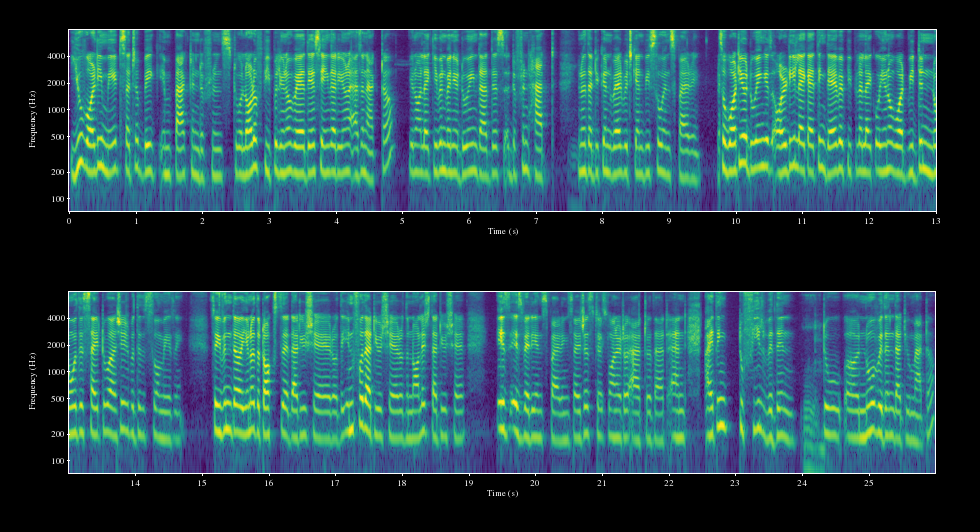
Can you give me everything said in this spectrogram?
you've already made such a big impact and difference to a lot of people, you know, where they're saying that, you know, as an actor, you know, like even when you're doing that, there's a different hat, you know, that you can wear, which can be so inspiring. So what you're doing is already like, I think there where people are like, oh, you know what, we didn't know this side to Ashish, but this is so amazing. So even the, you know, the talks that, that you share or the info that you share or the knowledge that you share is is very inspiring. So I just just wanted to add to that, and I think to feel within, to uh, know within that you matter.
